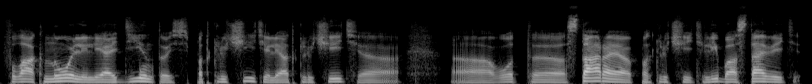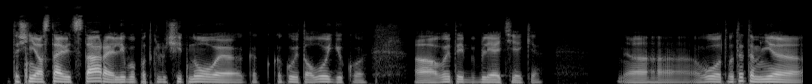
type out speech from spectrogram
флаг 0 или 1, то есть подключить или отключить э, э, вот старое подключить, либо оставить, точнее оставить старое, либо подключить новое, как, какую-то логику в этой библиотеке. Вот, вот это мне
